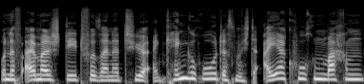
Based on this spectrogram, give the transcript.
und auf einmal steht vor seiner Tür ein Känguru, das möchte Eierkuchen machen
